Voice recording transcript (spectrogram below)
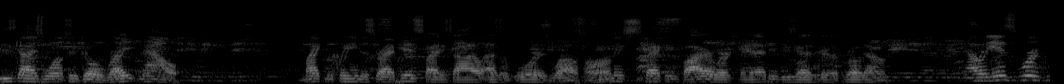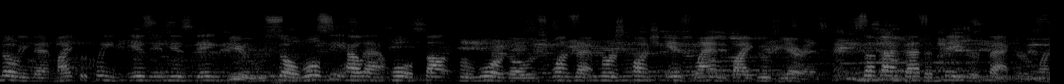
these guys want to go right now. Mike McLean described his fighting style as a war as well, so I'm expecting fireworks, man. I think these guys are going to throw down. Now it is worth noting that Mike McLean is in his debut, so we'll see how that whole thought for war goes once that first punch is landed by Gutierrez. Sometimes that's a major factor. When,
